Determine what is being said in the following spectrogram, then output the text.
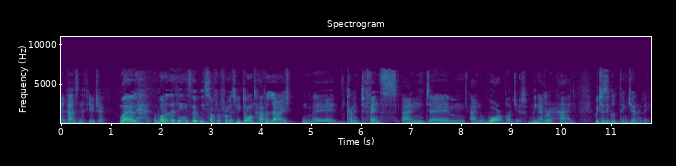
advance in the future? Well, one of the things that we suffer from is we don't have a large uh, kind of defence and um, and war budget. We never yeah. had, which is a good thing generally.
